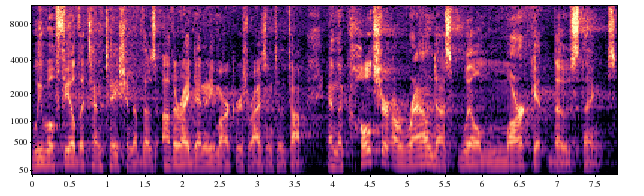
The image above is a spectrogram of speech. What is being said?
we will feel the temptation of those other identity markers rising to the top. And the culture around us will market those things.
